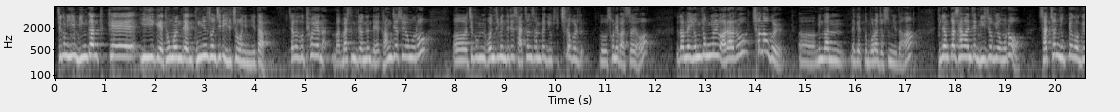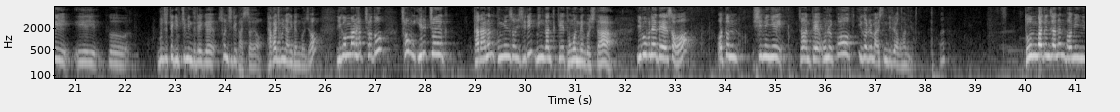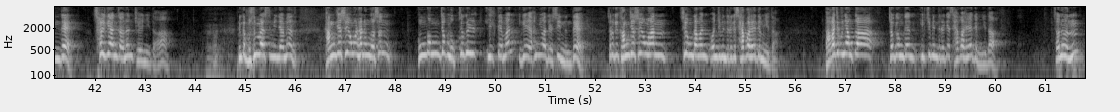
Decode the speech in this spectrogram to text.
지금 이 민간 특혜 이익에 동원된 국민 손실이 1조 원입니다. 제가 그 표에 나- 마- 말씀드렸는데 강제 수용으로 어, 지금 원주민들이 4,367억을 그 손해 봤어요. 그 다음에 용적률 완화로 천억을 어, 민간에게 또 몰아줬습니다. 분양가 상한제 미적용으로 4,600억의 이, 그 무주택 입주민들에게 손실이 갔어요. 바가지 분양이 된 거죠. 이것만 합쳐도 총 1조에 달하는 국민 손실이 민간 특혜에 동원된 것이다. 이 부분에 대해서 어떤 시민이 저한테 오늘 꼭 이거를 말씀드리라고 합니다. 어? 돈 받은 자는 범인인데 설계한 자는 죄인이다. 그러니까 무슨 말씀이냐면 강제 수용을 하는 것은 공공적 목적을 일 때만 이게 합리화될 수 있는데 저렇게 강제 수용한 수용당한 원주민들에게 사과해야 됩니다. 바가지 분양가 적용된 입주민들에게 사과해야 됩니다. 저는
